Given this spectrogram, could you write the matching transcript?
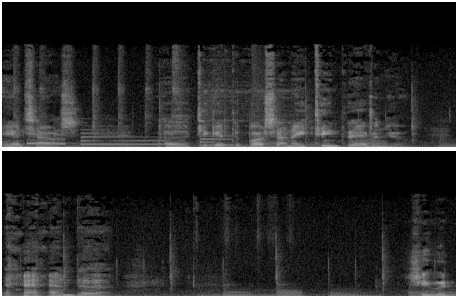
aunt's house uh, to get the bus on 18th Avenue, and. Uh, she would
